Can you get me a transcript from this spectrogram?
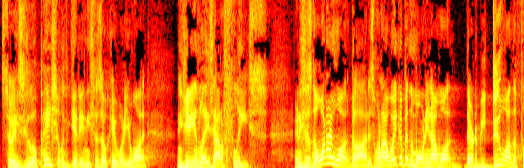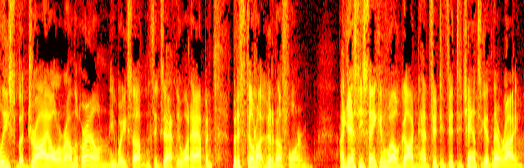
So he's a little patient with Gideon. He says, okay, what do you want? And Gideon lays out a fleece. And he says, No, what I want, God, is when I wake up in the morning, I want there to be dew on the fleece, but dry all around the ground. He wakes up, and it's exactly what happened, but it's still not good enough for him. I guess he's thinking, Well, God had 50 50 chance of getting that right.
